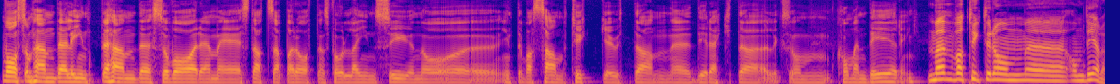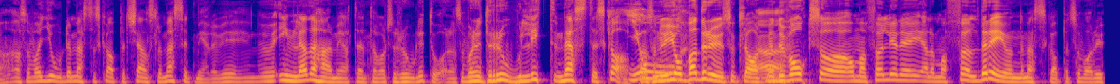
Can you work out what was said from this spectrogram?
vad som hände eller inte hände så var det med statsapparatens fulla insyn och eh, inte bara samtycke utan eh, direkta liksom, kommendering. Men vad tyckte du om, eh, om det då? Alltså vad gjorde mästerskapet känslomässigt med det? Vi, inledde här med att det inte har varit så roligt år. Alltså var det ett roligt mästerskap? Jo. Alltså nu jobbade du såklart, ja. men du var också, om man följer dig, eller om man följde dig under mästerskapet så var du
